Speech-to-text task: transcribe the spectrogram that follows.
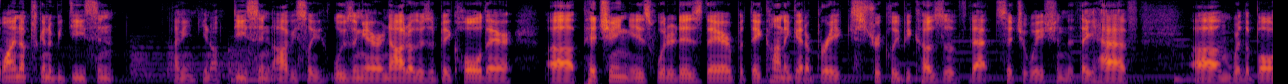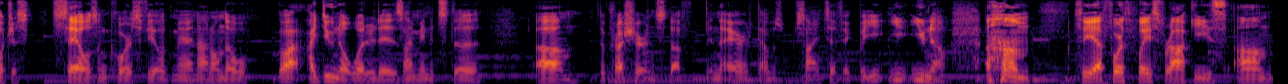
Lineup's going to be decent. I mean, you know, decent. Obviously, losing Arenado, there's a big hole there. Uh, pitching is what it is there, but they kind of get a break strictly because of that situation that they have, um, where the ball just sails in Coors Field. Man, I don't know. Well, I do know what it is. I mean, it's the um, the pressure and stuff in the air. That was scientific, but you you, you know. Um, so yeah, fourth place Rockies. Um,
